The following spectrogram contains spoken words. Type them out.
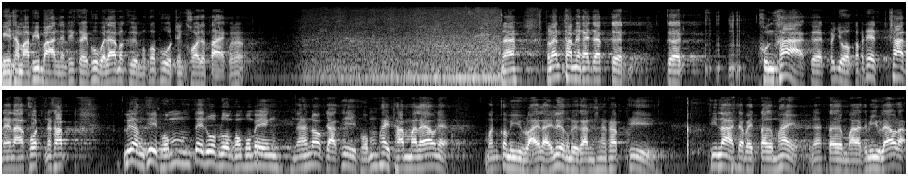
มีธรรมาภิบาลอย่างที่เคยพูดไปแล้วเมื่อคืนผมก็พูดจนคอจะแตกไปแล้วนะเพราะฉะนั้นทำยังไงจะเกิดเกิดคุณค่าเกิดประโยชน์กับประเทศชาติในอนาคตนะครับ เรื่องที่ผมได้รวบรวมของผมเองนะนอกจากที่ผมให้ทำมาแล้วเนี่ยมันก็มีอยู่หลายหลาย ๆ เรื่องด้วยกันนะครับ ที่ที่น่าจะไปเติมให้นะเติมมาอาจจะมีอยู่แล้วล่ะ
